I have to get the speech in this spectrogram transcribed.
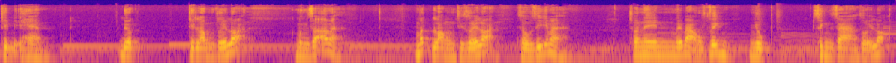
thì bị hèn. Được thì lòng rối loạn, mừng rỡ mà mất lòng thì rối loạn dầu dĩ mà cho nên mới bảo vinh nhục sinh ra rối loạn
